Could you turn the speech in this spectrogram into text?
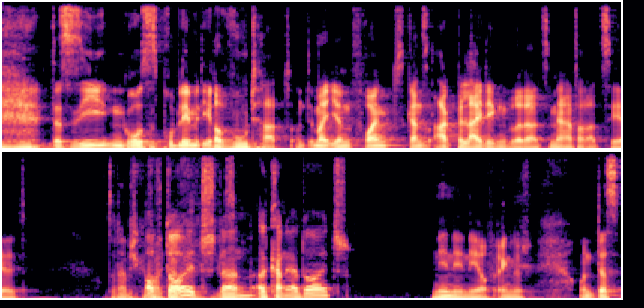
dass sie ein großes Problem mit ihrer Wut hat und immer ihren Freund ganz arg beleidigen würde, hat sie mir einfach erzählt. Und dann habe ich Auf gefragt, ja, Deutsch dann? Äh, Kann er Deutsch? Nee, nee, nee, auf Englisch. Und, das,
